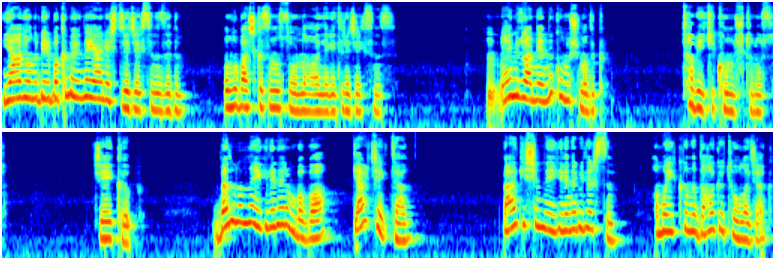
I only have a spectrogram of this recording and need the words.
Yani onu bir bakım evine yerleştireceksiniz dedim. Onu başkasının sorunu haline getireceksiniz. Henüz annenle konuşmadık. Tabii ki konuştunuz. Jacob. Ben onunla ilgilenirim baba. Gerçekten. Belki şimdi ilgilenebilirsin. Ama yakında daha kötü olacak.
